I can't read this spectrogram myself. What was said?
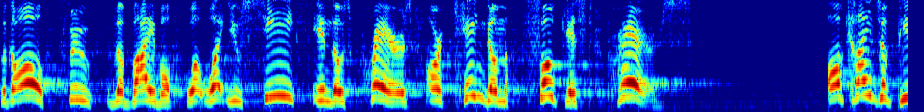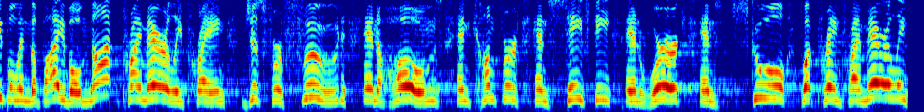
look all through the Bible. What, what you see in those prayers are kingdom focused prayers all kinds of people in the Bible not primarily praying just for food and homes and comfort and safety and work and school, but praying primarily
